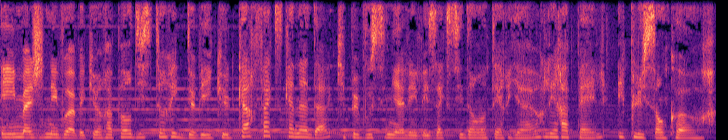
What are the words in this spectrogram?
Et imaginez-vous avec un rapport d'historique de véhicule Carfax Canada qui peut vous signaler les accidents antérieurs, les rappels et plus encore.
